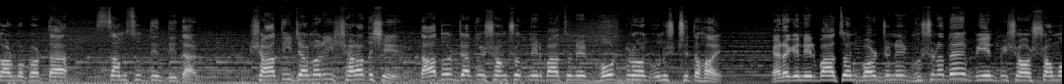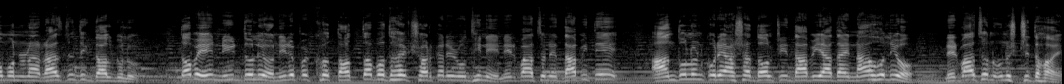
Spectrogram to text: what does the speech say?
কর্মকর্তা শামসুদ্দিন দিদার। সাতই জানুয়ারি সারা দেশে দ্বাদশ জাতীয় সংসদ নির্বাচনের ভোট গ্রহণ অনুষ্ঠিত হয়। এর আগে নির্বাচন বর্জনের ঘোষণা দেয় বিএনপি সহ সমমননা রাজনৈতিক দলগুলো। তবে নির্দলীয়, নিরপেক্ষ তত্ত্বাবধায়ক সরকারের অধীনে নির্বাচনের দাবিতে আন্দোলন করে আসা দলটির দাবি আদায় না হলেও নির্বাচন অনুষ্ঠিত হয়।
